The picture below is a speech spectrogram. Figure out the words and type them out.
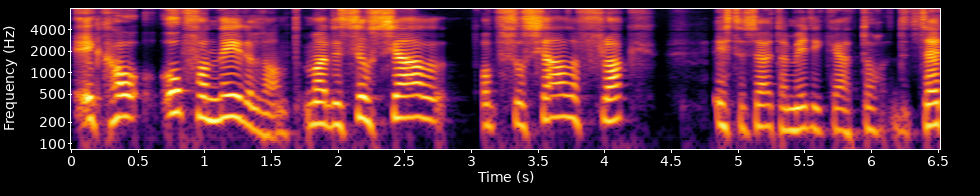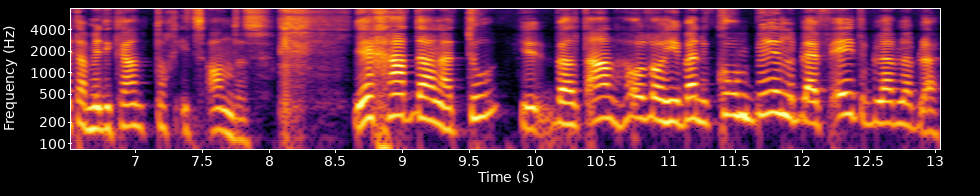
Ik hou ook van Nederland, maar de sociaal, op sociale vlak is de Zuid-Amerika toch, de Zuid-Amerikaan toch iets anders. Jij gaat daar naartoe, je belt aan, hallo, hier ben ik, kom binnen, blijf eten, bla bla bla.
